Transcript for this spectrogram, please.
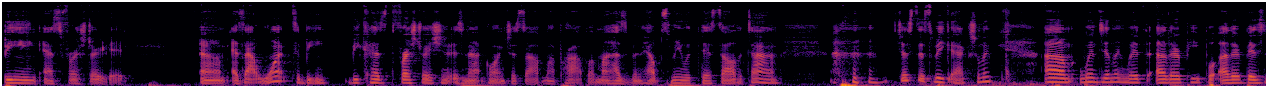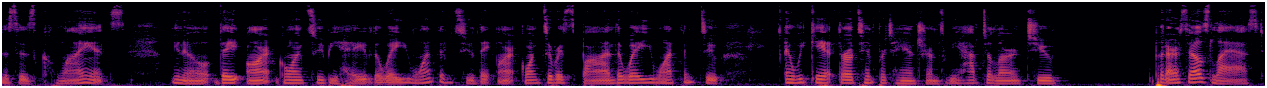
being as frustrated um, as I want to be because frustration is not going to solve my problem. My husband helps me with this all the time. Just this week, actually, um, when dealing with other people, other businesses, clients, you know, they aren't going to behave the way you want them to. They aren't going to respond the way you want them to. And we can't throw temper tantrums. We have to learn to put ourselves last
